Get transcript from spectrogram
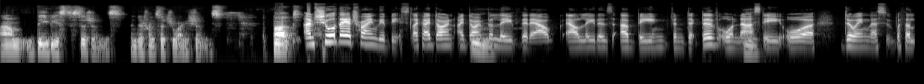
um the best decisions in different situations but I'm sure they are trying their best. Like I don't I don't Mm. believe that our our leaders are being vindictive or nasty or doing this with a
